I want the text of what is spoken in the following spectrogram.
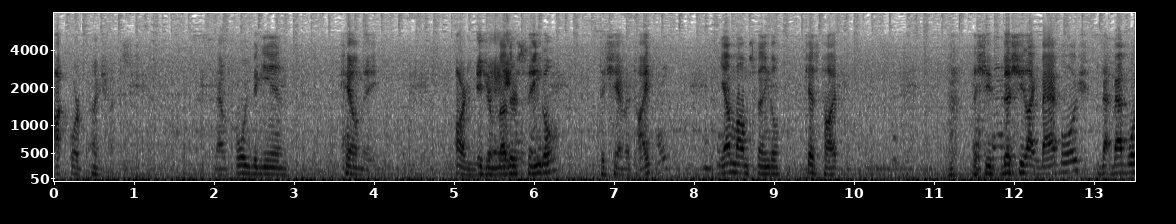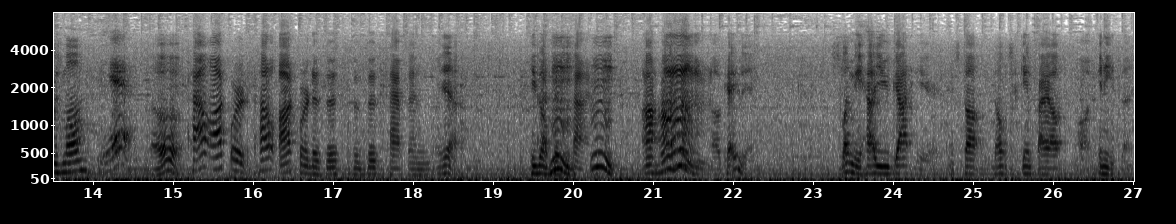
awkward punishments. Now, before we begin, tell me, Are you is your mother single? Does she have a type? Yeah, mom's single. Just type. Does she does she like bad boys? Is that bad boy's mom? Yeah. Oh, How awkward? How awkward is this? Does this happen? yeah. He's going, At this hmm, time. hmm. Uh huh. Hmm, Okay then. Explain me how you got here and stop don't skimp out on anything.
